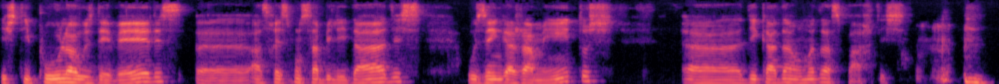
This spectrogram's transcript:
Estipula os deveres, uh, as responsabilidades, os engajamentos uh, de cada uma das partes.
